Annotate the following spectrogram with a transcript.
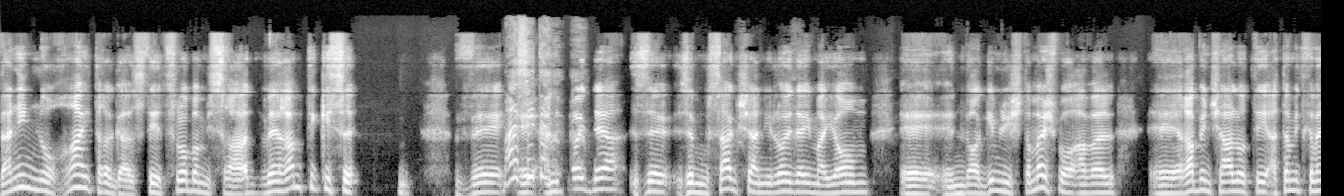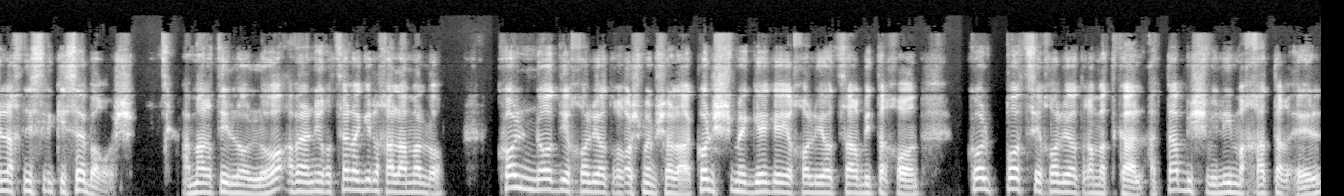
ואני נורא התרגזתי אצלו במשרד והרמתי כיסא. מה עשית? ואני לא יודע, זה, זה מושג שאני לא יודע אם היום אה, נוהגים להשתמש בו, אבל אה, רבין שאל אותי, אתה מתכוון להכניס לי כיסא בראש? אמרתי לו לא, אבל אני רוצה להגיד לך למה לא. כל נוד יכול להיות ראש ממשלה, כל שמגגה יכול להיות שר ביטחון, כל פוץ יכול להיות רמטכ"ל. אתה בשבילי מח"ט הראל,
